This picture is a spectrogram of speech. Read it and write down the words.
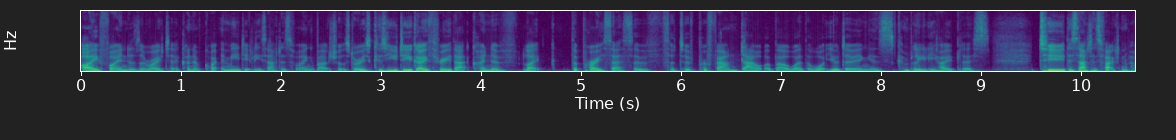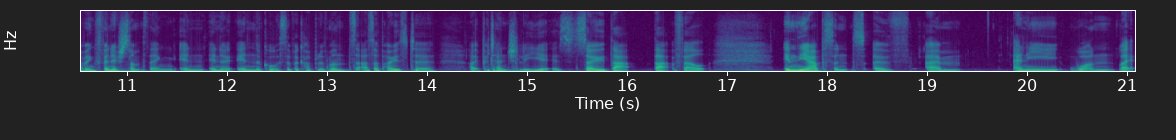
I find as a writer kind of quite immediately satisfying about short stories because you do go through that kind of like the process of sort of profound doubt about whether what you're doing is completely hopeless, to the satisfaction of having finished something in in a, in the course of a couple of months as opposed to like potentially years. So that that felt in the absence of um, anyone like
